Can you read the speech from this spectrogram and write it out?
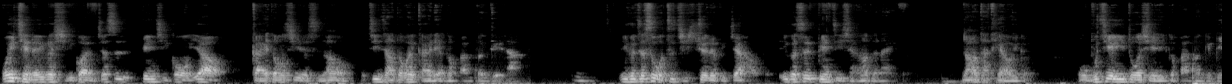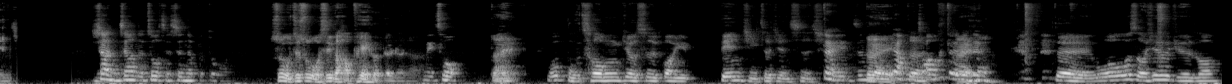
我以前的一个习惯就是，编辑跟我要改东西的时候，我经常都会改两个版本给他。嗯，一个就是我自己觉得比较好的，一个是编辑想要的那一个，然后他挑一个。我不介意多写一个版本给编辑。像你这样的作者真的不多，所以我就说我是一个好配合的人啊。没错。对。我补充就是关于编辑这件事情。对，真的要补充。对对对。对我，我首先会觉得说，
